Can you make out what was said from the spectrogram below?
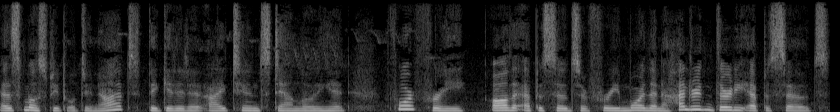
as most people do not, they get it at iTunes, downloading it for free. All the episodes are free, more than 130 episodes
